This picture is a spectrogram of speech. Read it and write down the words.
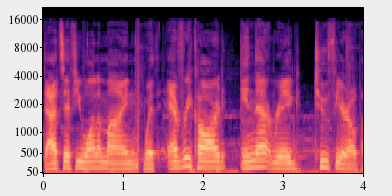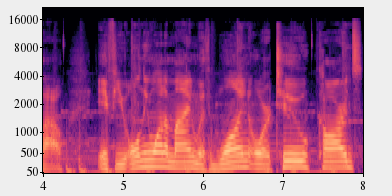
That's if you want to mine with every card in that rig to FiroPow. If you only want to mine with one or two cards,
